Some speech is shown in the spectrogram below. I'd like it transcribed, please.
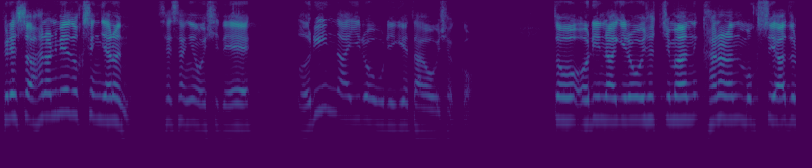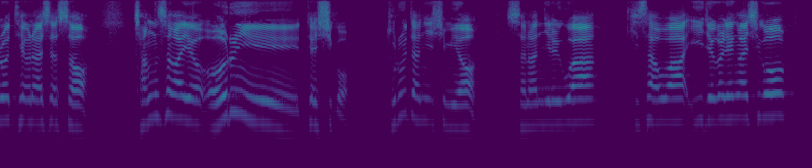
그래서 하나님의 독생자는 세상에 오시되 어린 나이로 우리에게 다가오셨고 또 어린 아기로 오셨지만 가난한 목수의 아들로 태어나셔서 장성하여 어른이 되시고 두루 다니시며 선한 일과 기사와 이적을 행하시고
